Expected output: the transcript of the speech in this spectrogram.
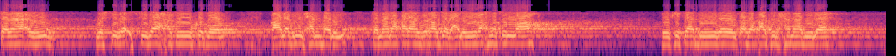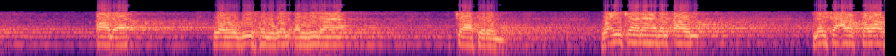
سماعه واستباحته كفر. قال ابن الحنبلي كما نقله ابن رجب عليه رحمة الله في كتابه ذوي طبقات الحنابلة. قال ويبيح الغنى كافر. وإن كان هذا القول ليس على الصواب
